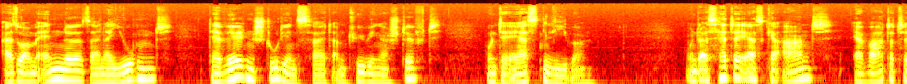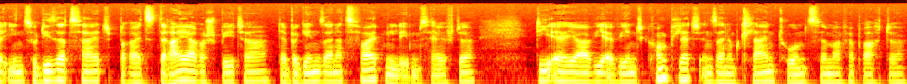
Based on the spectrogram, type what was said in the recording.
also am Ende seiner Jugend, der wilden Studienzeit am Tübinger Stift und der ersten Liebe. Und als hätte er es geahnt, erwartete ihn zu dieser Zeit bereits drei Jahre später der Beginn seiner zweiten Lebenshälfte, die er ja, wie erwähnt, komplett in seinem kleinen Turmzimmer verbrachte,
